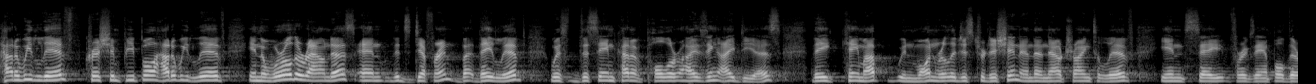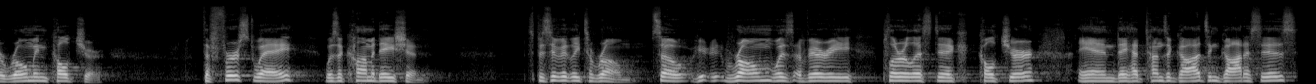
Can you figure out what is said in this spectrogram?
How do we live, Christian people? How do we live in the world around us? And it's different, but they lived with the same kind of polarizing ideas. They came up in one religious tradition and then now trying to live in, say, for example, their Roman culture. The first way was accommodation specifically to Rome. So, Rome was a very pluralistic culture, and they had tons of gods and goddesses,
